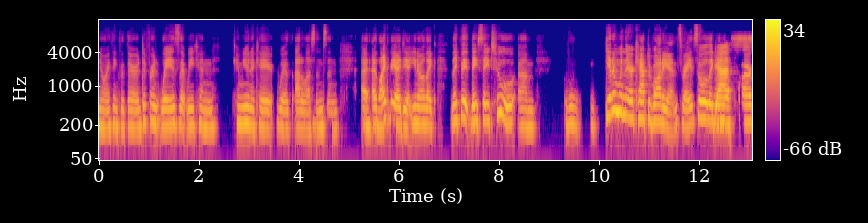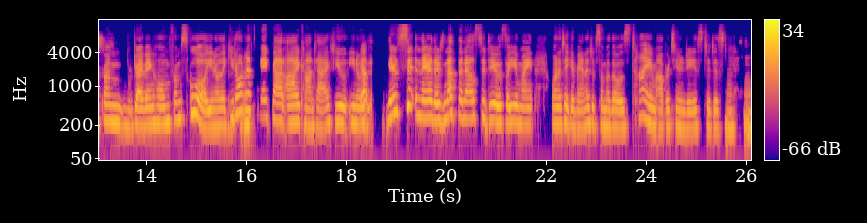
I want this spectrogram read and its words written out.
know i think that there are different ways that we can communicate with adolescents and I, mm-hmm. I, like the idea you know like like they, they say too um get them when they're a captive audience, right? So like yes. are from driving home from school, you know, like you don't mm-hmm. have to make that eye contact. You, you know, yep. they're sitting there, there's nothing else to do. So you might want to take advantage of some of those time opportunities to just mm-hmm.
